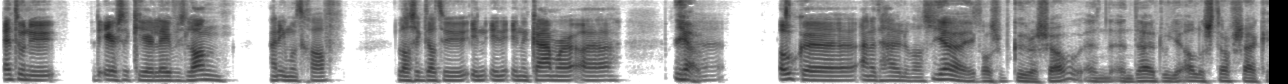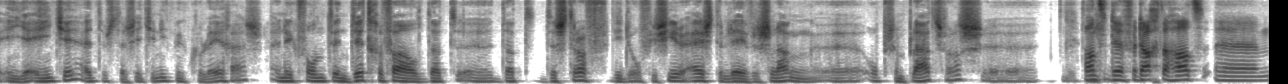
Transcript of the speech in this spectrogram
En toen u de eerste keer levenslang aan iemand gaf, las ik dat u in, in, in een kamer eh, Ja. Ook eh, aan het huilen was. Ja, ik was op Curaçao en, en daar doe je alle strafzaken in je eentje. Hè, dus daar zit je niet met collega's. En ik vond in dit geval dat, eh, dat de straf die de officier eiste levenslang eh, op zijn plaats was. Want de verdachte had ehm,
